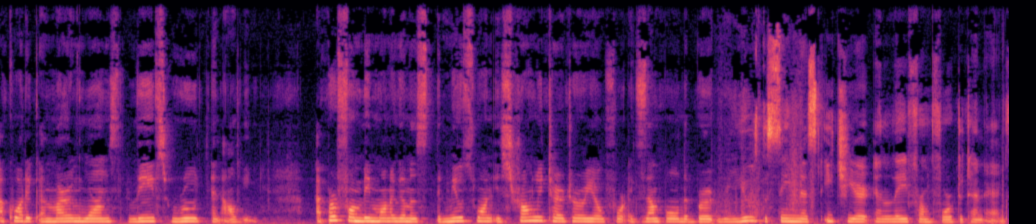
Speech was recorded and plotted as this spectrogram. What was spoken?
aquatic and marine worms, leaves, root, and algae. Apart from being monogamous, the mute swan is strongly territorial. For example, the bird reuse the same nest each year and lay from 4 to 10 eggs.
